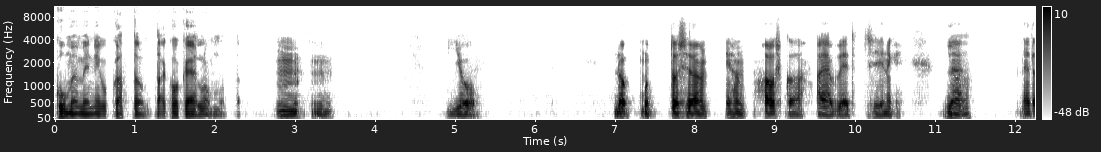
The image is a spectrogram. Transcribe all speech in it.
Kummemmin niinku katsonut tai kokeillut, mutta... Mm, mm. Joo. No, mutta tosiaan ihan hauskaa ajanvietettä siinäkin. Joo. Näitä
